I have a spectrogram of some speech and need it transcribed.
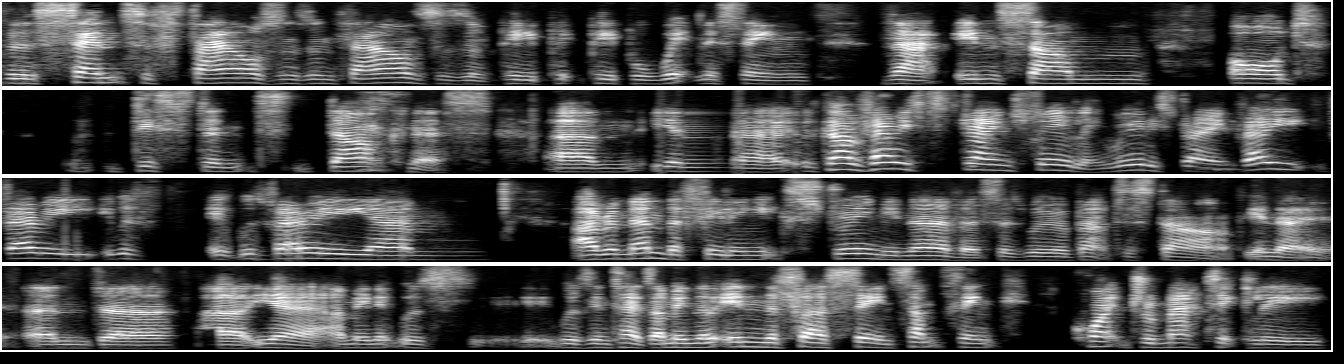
the sense of thousands and thousands of people people witnessing that in some odd distant darkness um you know it was kind of very strange feeling really strange. Very very it was it was very um I remember feeling extremely nervous as we were about to start, you know, and uh, uh, yeah, I mean, it was it was intense. I mean, the, in the first scene, something quite dramatically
